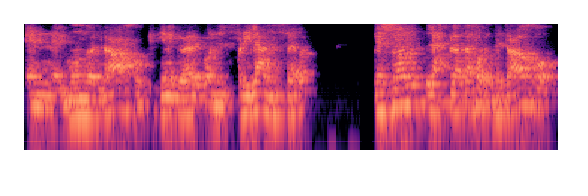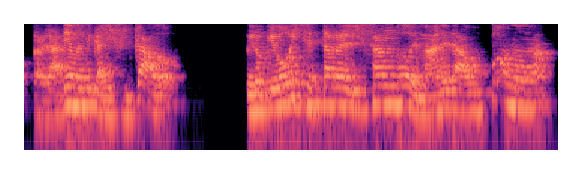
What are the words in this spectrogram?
en el mundo del trabajo, que tiene que ver con el freelancer, que son las plataformas de trabajo relativamente calificado, pero que hoy se está realizando de manera autónoma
